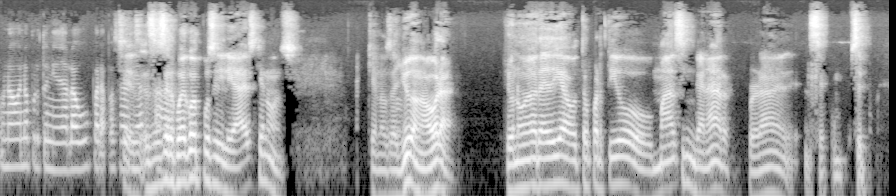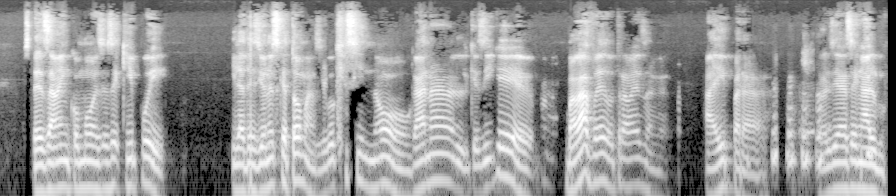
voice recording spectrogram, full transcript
Una buena oportunidad a la U para pasar. Sí, ese es el juego de posibilidades que nos, que nos ayudan. Ahora, yo no veo otro partido más sin ganar, ¿verdad? ustedes saben cómo es ese equipo y, y las decisiones que toman. Digo que si no gana, el que sigue va a Fed otra vez ahí para, ver si hacen algo.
